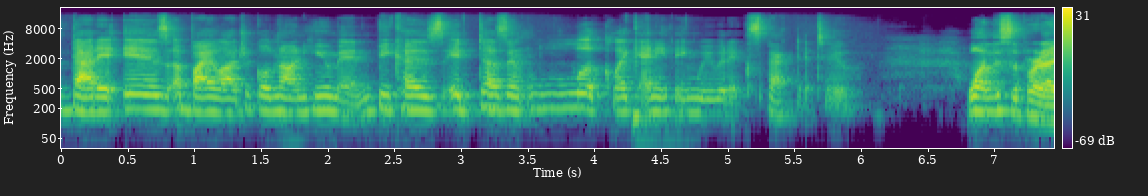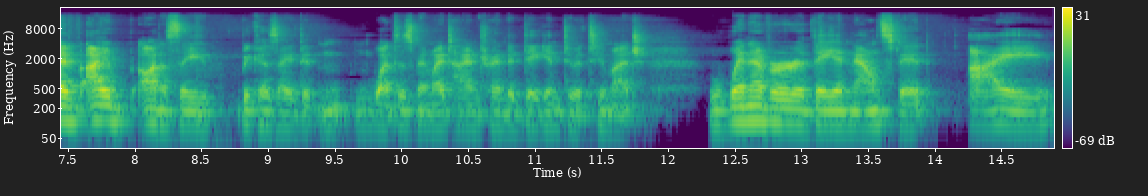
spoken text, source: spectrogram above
that it is a biological non-human because it doesn't look like anything we would expect it to. Well, this is the part I've I honestly because I didn't want to spend my time trying to dig into it too much. Whenever they announced it, I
